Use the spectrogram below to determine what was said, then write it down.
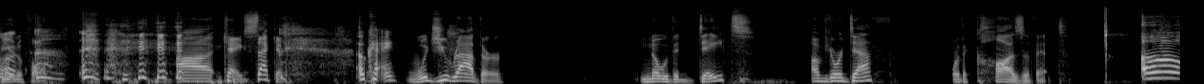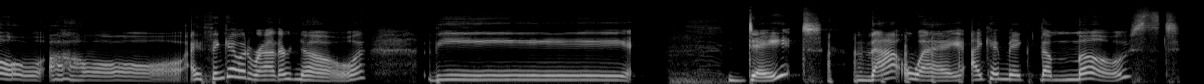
beautiful. Uh, okay, second, okay. would you rather know the date of your death or the cause of it? Oh, oh, I think I would rather know the date. that way I can make the most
